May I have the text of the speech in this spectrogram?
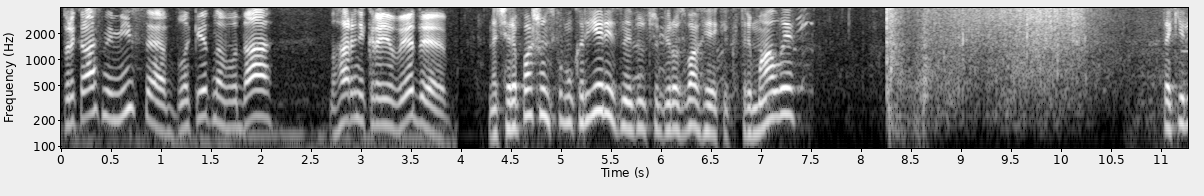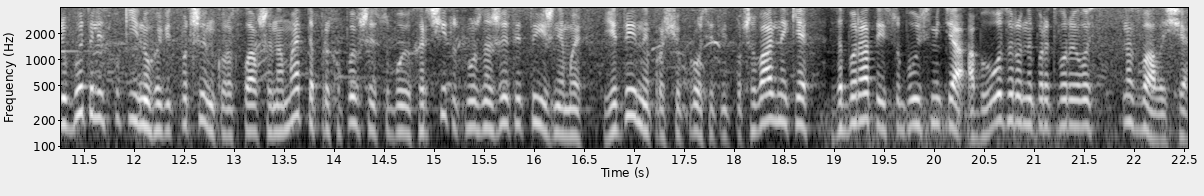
прекрасне місце, блакитна вода, гарні краєвиди. На Черепашинському кар'єрі знайдуть собі розваги як екстремали, так і любителі спокійного відпочинку, розклавши намет та прихопивши з собою харчі, тут можна жити тижнями. Єдине, про що просять відпочивальники, забирати із собою сміття, аби озеро не перетворилось на звалище.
